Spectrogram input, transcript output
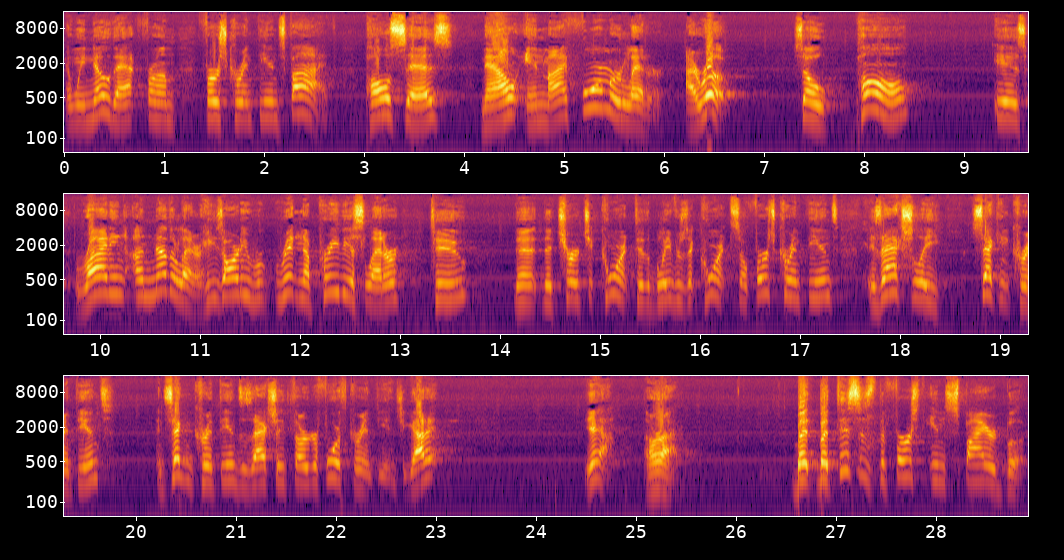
And we know that from 1 Corinthians 5. Paul says, Now in my former letter I wrote. So Paul is writing another letter. He's already written a previous letter to the, the church at Corinth, to the believers at Corinth. So 1 Corinthians is actually 2 Corinthians, and 2 Corinthians is actually 3rd or 4th Corinthians. You got it? Yeah, all right. But, but this is the first inspired book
